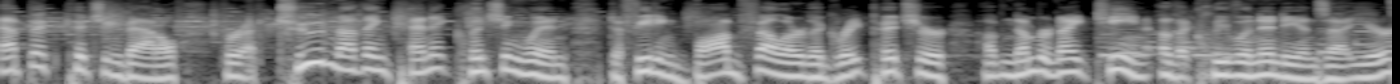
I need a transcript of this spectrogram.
epic pitching battle for a 2 0 pennant clinching win, defeating Bob Feller, the great pitcher of number 19 of the Cleveland Indians that year.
